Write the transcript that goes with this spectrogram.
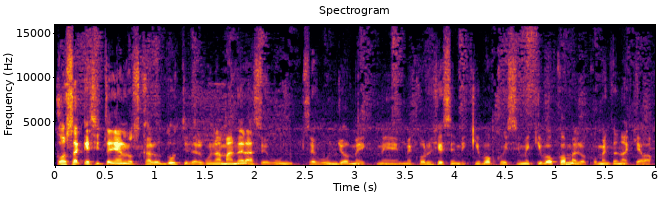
cosa que sí tenían los Call of Duty de alguna manera, según, según yo, me, me, corrige si me equivoco y si me equivoco me lo comentan aquí abajo.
